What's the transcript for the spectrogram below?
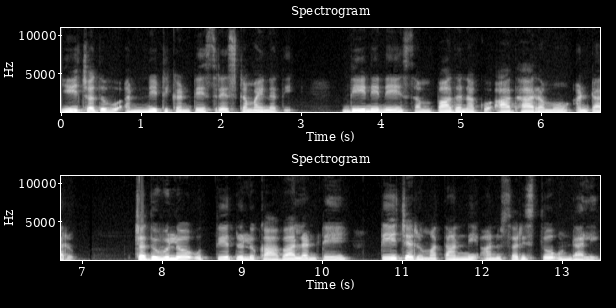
ఈ చదువు అన్నిటికంటే శ్రేష్టమైనది. దీనినే సంపాదనకు ఆధారము అంటారు. చదువులో ఉత్తీర్ణులు కావాలంటే టీచరు మతాన్ని అనుసరిస్తూ ఉండాలి.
